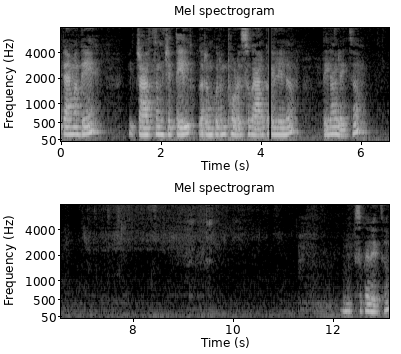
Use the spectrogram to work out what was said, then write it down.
त्यामध्ये चार चमचे तेल गरम करून थोडंसं गार केलेलं. ते घालायचं. मिक्स करायचं.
